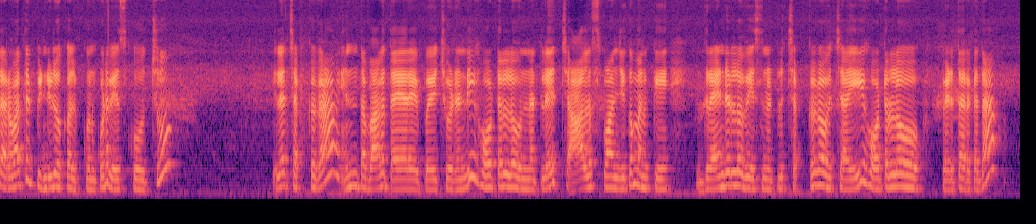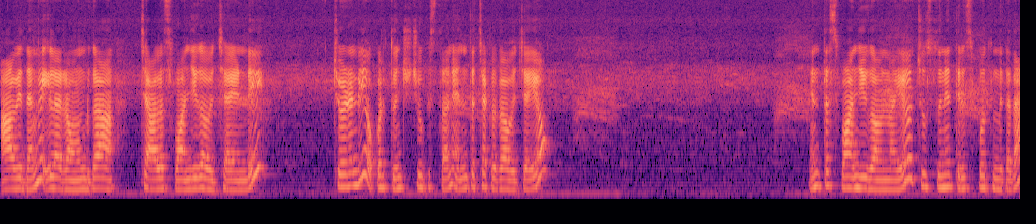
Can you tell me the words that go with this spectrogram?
తర్వాత పిండిలో కలుపుకొని కూడా వేసుకోవచ్చు. ఇలా చక్కగా ఎంత బాగా తయారైపోయాయి చూడండి. హోటల్లో ఉన్నట్లే చాలా స్పాంజీగా మనకి గ్రైండర్లో వేసినట్లు చక్కగా వచ్చాయి. హోటల్లో పెడతారు కదా ఆ విధంగా ఇలా రౌండ్గా చాలా స్పాంజీగా వచ్చాయండి. చూడండి ఒకటి తుంచి చూపిస్తాను ఎంత చక్కగా వచ్చాయో. ఎంత స్పాంజీగా ఉన్నాయో చూస్తూనే తెలిసిపోతుంది కదా.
